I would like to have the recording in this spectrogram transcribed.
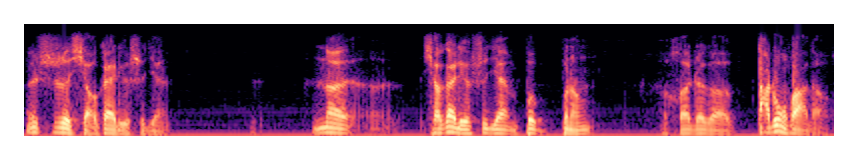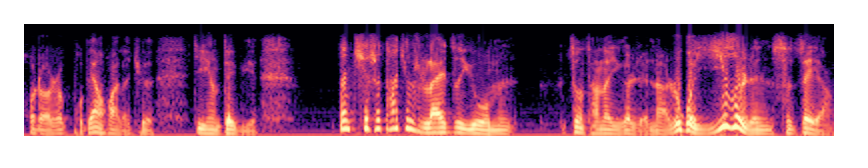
那是小概率事件，那小概率事件不不能和这个。大众化的或者是普遍化的去进行对比，但其实它就是来自于我们正常的一个人呢。如果一个人是这样，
